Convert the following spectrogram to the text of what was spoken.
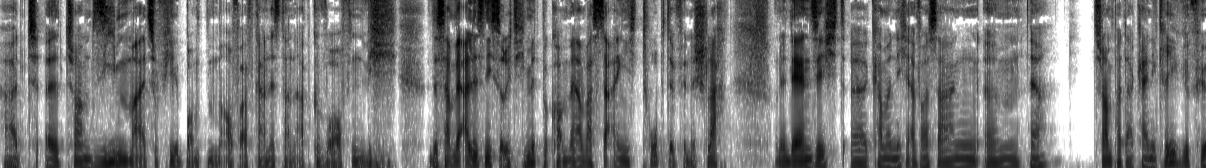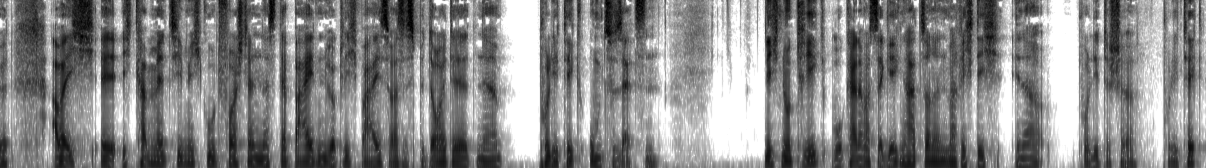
hat äh, Trump siebenmal so viel Bomben auf Afghanistan abgeworfen, wie, das haben wir alles nicht so richtig mitbekommen, ja, was da eigentlich tobte für eine Schlacht. Und in der Hinsicht äh, kann man nicht einfach sagen, ähm, ja, Trump hat da keine Kriege geführt. Aber ich, äh, ich kann mir ziemlich gut vorstellen, dass der Biden wirklich weiß, was es bedeutet, eine Politik umzusetzen. Nicht nur Krieg, wo keiner was dagegen hat, sondern mal richtig innerpolitische Politik.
